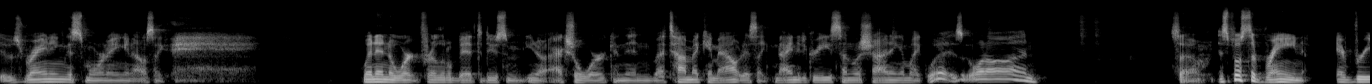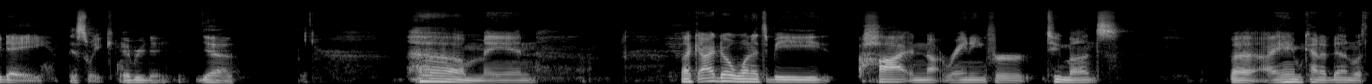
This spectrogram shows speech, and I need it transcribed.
it was raining this morning, and I was like, went into work for a little bit to do some, you know, actual work. And then by the time I came out, it's like 90 degrees, sun was shining. I'm like, what is going on? So it's supposed to rain every day this week. Every day. Yeah. Oh, man. Like I don't want it to be hot and not raining for two months, but I am kind of done with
